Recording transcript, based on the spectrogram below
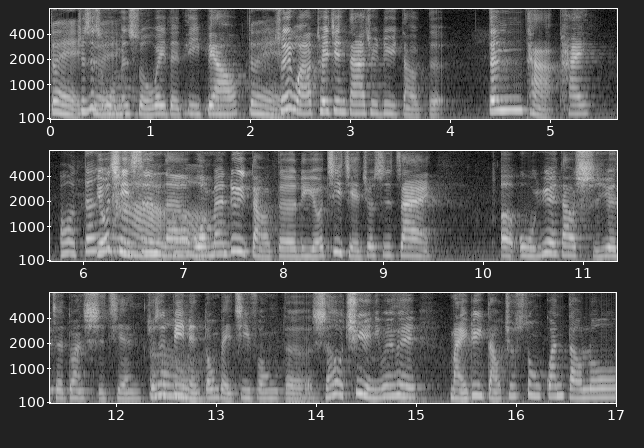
对，就是我们所谓的地标。对，所以我要推荐大家去绿岛的灯塔拍。哦，灯塔。尤其是呢，我们绿岛的旅游季节就是在呃五月到十月这段时间，就是避免东北季风的时候去，你会会买绿岛就送关岛喽。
